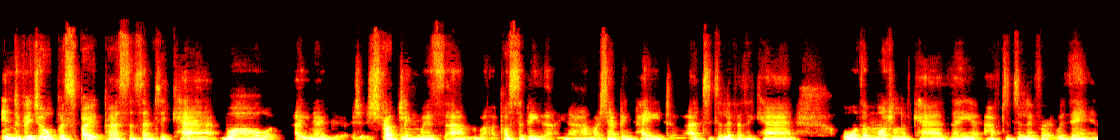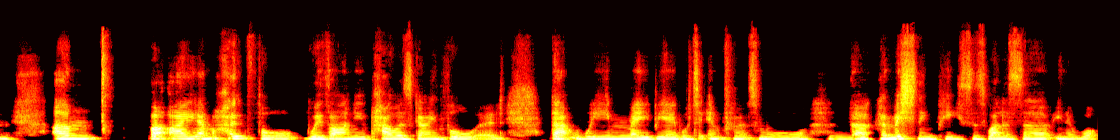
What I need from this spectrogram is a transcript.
individual, bespoke, person-centered care while uh, you know struggling with um, possibly you know how much they're being paid uh, to deliver the care or the model of care they have to deliver it within. Um, but I am hopeful with our new powers going forward that we may be able to influence more mm. the commissioning piece as well as the you know what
